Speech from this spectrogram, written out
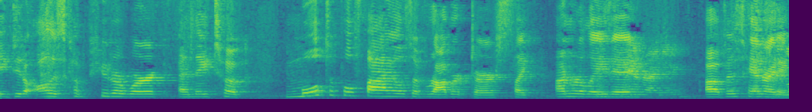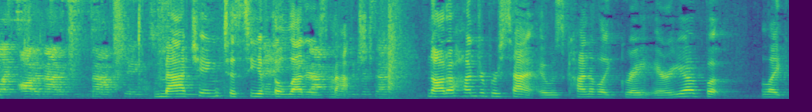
they did all this computer work, and they took multiple files of Robert Durst, like His unrelated handwriting. of his And did, handwriting, like automatic matching. to matching to see if the letters matched not a hundred percent. It was kind of like gray area, but like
